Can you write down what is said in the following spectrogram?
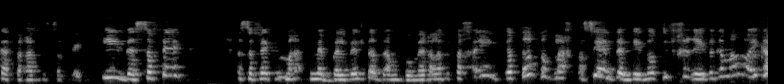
כהתרת הספק. היא בספק. הספק מבלבל את האדם, גומר עליו את החיים. יותר טוב לך, תעשי דין דינו, תבחרי, וגמרנו, העיקר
